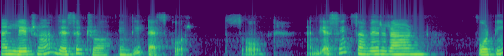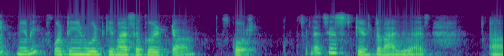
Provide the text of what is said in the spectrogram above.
And later on there's a drop in the test score. So I'm guessing somewhere around 14 maybe. 14 would give us a good uh, score. So let's just give the value as uh,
